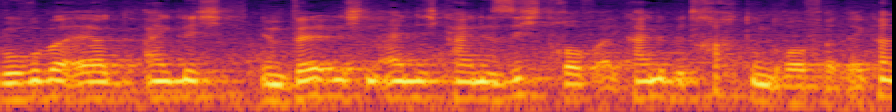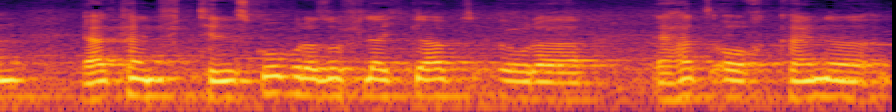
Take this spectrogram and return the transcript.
worüber er eigentlich im Weltlichen eigentlich keine Sicht drauf hat, keine Betrachtung drauf hat. Er, kann, er hat kein Teleskop oder so vielleicht gehabt oder er hat auch keine,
